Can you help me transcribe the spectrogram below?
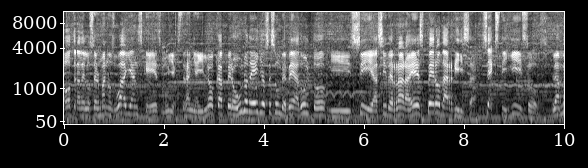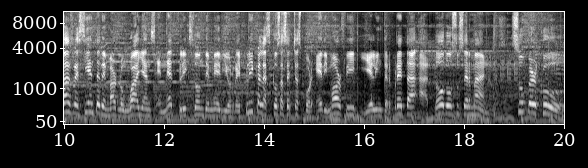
Otra de los hermanos Wayans que es muy extraña y loca, pero uno de ellos es un bebé adulto y sí, así de rara es, pero da risa. Sextillizos. La más reciente de Marlon Wayans en Netflix donde medio replica las cosas hechas por Eddie Murphy y él interpreta a todos sus hermanos. Super Cool,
